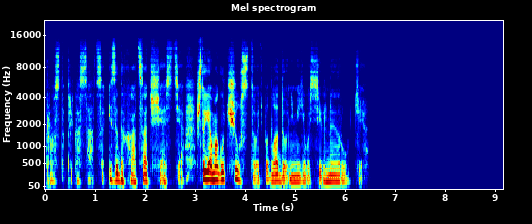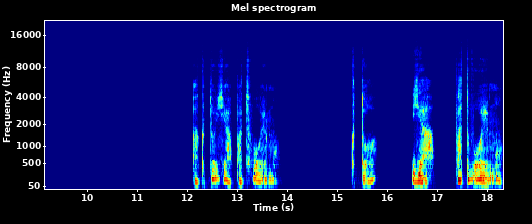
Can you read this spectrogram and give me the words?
Просто прикасаться и задыхаться от счастья, что я могу чувствовать под ладонями его сильные руки. А кто я, по-твоему? Кто я, по-твоему?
